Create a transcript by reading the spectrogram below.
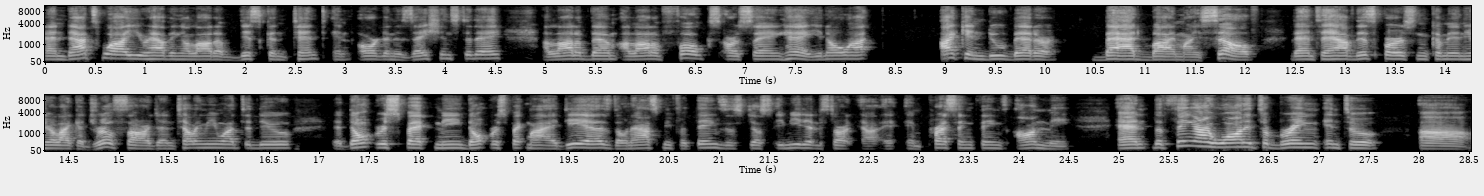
and that's why you're having a lot of discontent in organizations today a lot of them a lot of folks are saying hey you know what i can do better bad by myself than to have this person come in here like a drill sergeant telling me what to do. Uh, don't respect me don't respect my ideas don't ask me for things. It's just immediately start uh, impressing things on me. And the thing i wanted to bring into uh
